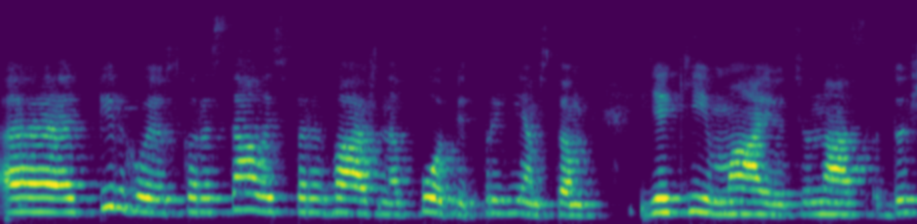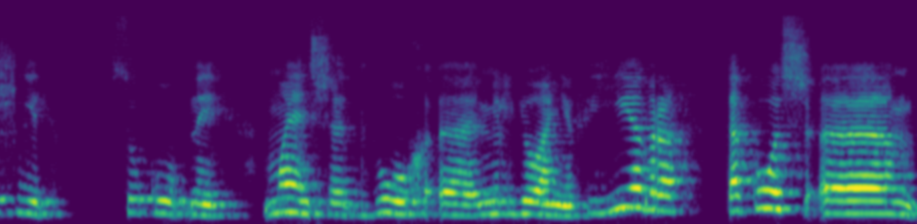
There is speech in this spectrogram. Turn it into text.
Е, Пільгою скористались переважно по підприємствам, які мають у нас дохід сукупний менше 2 мільйонів євро. Також е,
